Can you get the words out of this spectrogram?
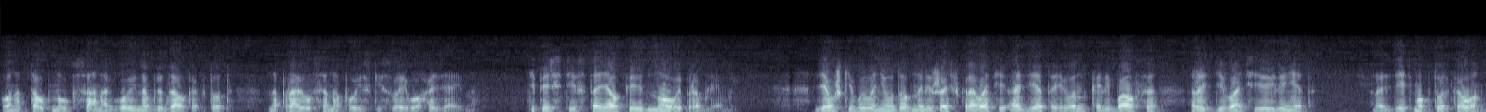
Он оттолкнул пса ногой и наблюдал, как тот направился на поиски своего хозяина. Теперь Стив стоял перед новой проблемой. Девушке было неудобно лежать в кровати одетой, и он колебался, раздевать ее или нет. Раздеть мог только он.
